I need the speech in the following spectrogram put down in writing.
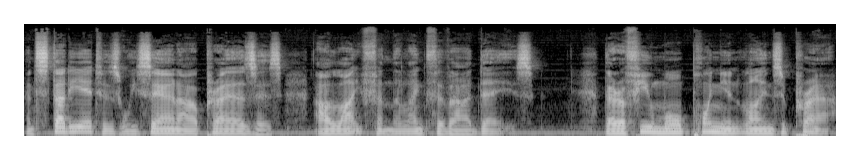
and study it as we say in our prayers as our life and the length of our days. There are few more poignant lines of prayer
